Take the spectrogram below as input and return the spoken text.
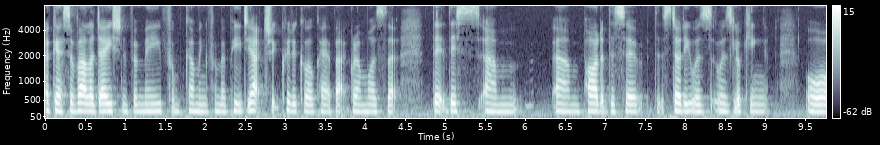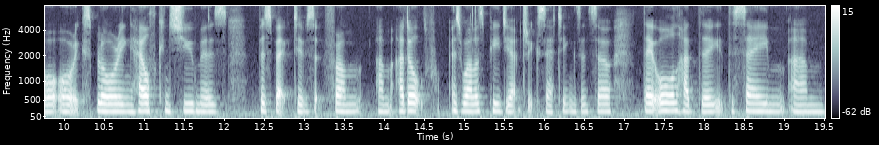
I guess, a validation for me from coming from a paediatric critical care background was that th this um, um, part of the, the, study was, was looking or, or exploring health consumers' perspectives from um, adult as well as paediatric settings. And so they all had the, the same um,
